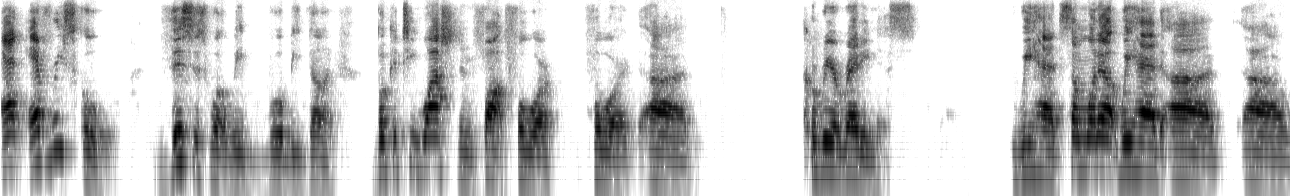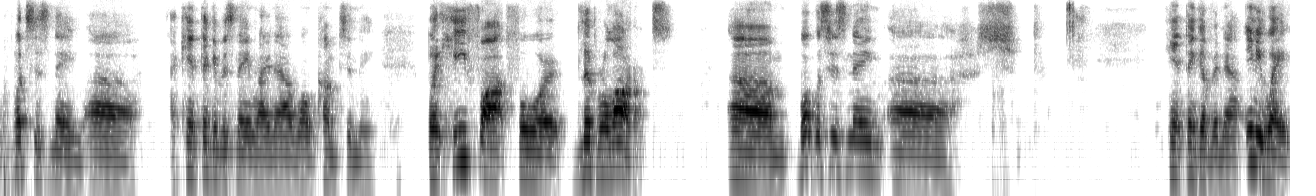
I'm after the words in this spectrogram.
at every school, this is what we will be done. Booker T. Washington fought for for uh, career readiness. We had someone else. We had uh, uh, what's his name? Uh, I can't think of his name right now. It won't come to me. But he fought for liberal arts. Um, what was his name? Uh, can't think of it now. Anyway,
